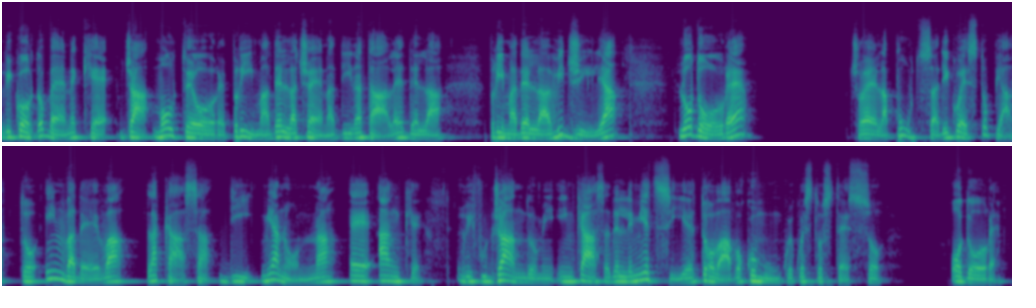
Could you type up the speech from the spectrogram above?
Ricordo bene che già molte ore prima della cena di Natale, della, prima della vigilia, l'odore, cioè la puzza di questo piatto, invadeva la casa di mia nonna e anche rifugiandomi in casa delle mie zie, trovavo comunque questo stesso odore.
